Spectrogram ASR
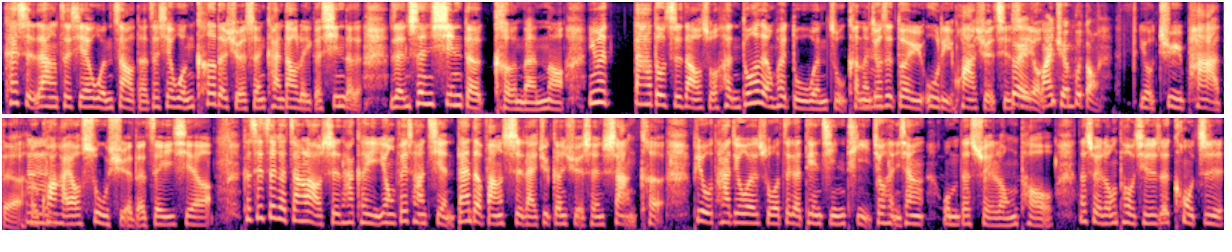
开始让这些文藻的这些文科的学生看到了一个新的人生新的可能呢。因为大家都知道说，很多人会读文组，可能就是对于物理化学其实是有完全不懂。有惧怕的，何况还要数学的这一些哦。可是这个张老师他可以用非常简单的方式来去跟学生上课，譬如他就会说，这个电晶体就很像我们的水龙头，那水龙头其实是控制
